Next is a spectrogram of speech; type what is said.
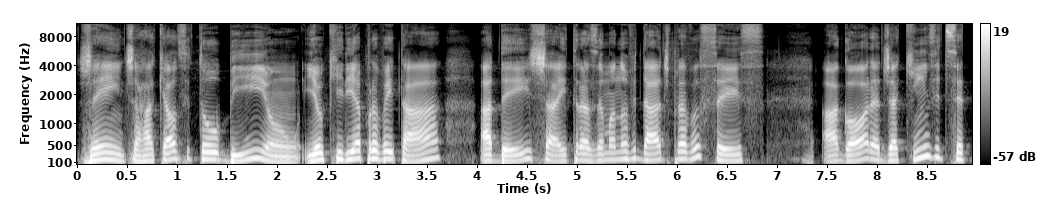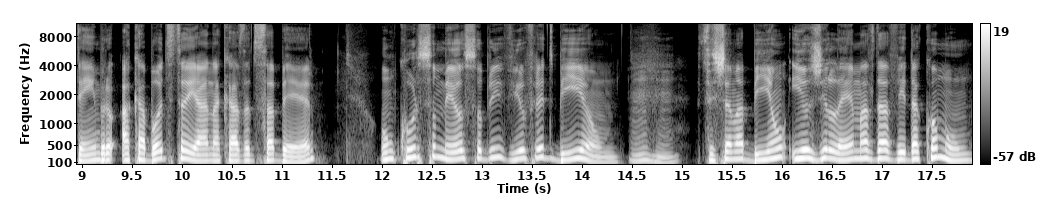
Gente, a Raquel citou o Bion e eu queria aproveitar a deixa e trazer uma novidade para vocês. Agora, dia 15 de setembro, acabou de estrear na Casa do Saber um curso meu sobre Wilfred Bion. Uhum. Se chama Bion e os Dilemas da Vida Comum.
